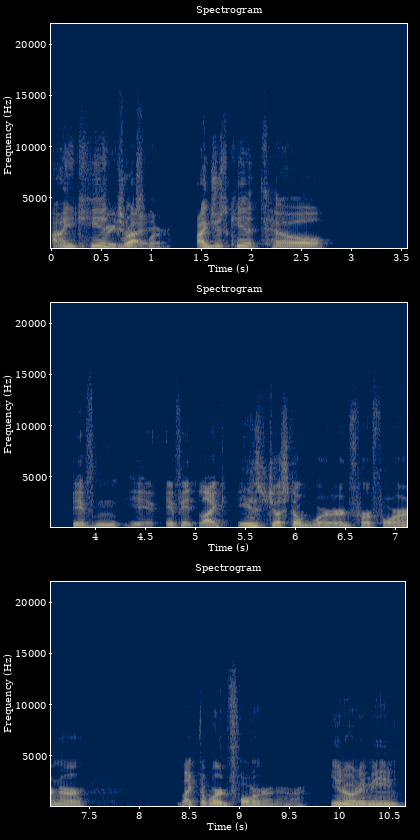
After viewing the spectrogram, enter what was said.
I can't racial right. slur. I just can't tell if if it like is just a word for foreigner, like the word foreigner. You know what Mm-hmm. I mean?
